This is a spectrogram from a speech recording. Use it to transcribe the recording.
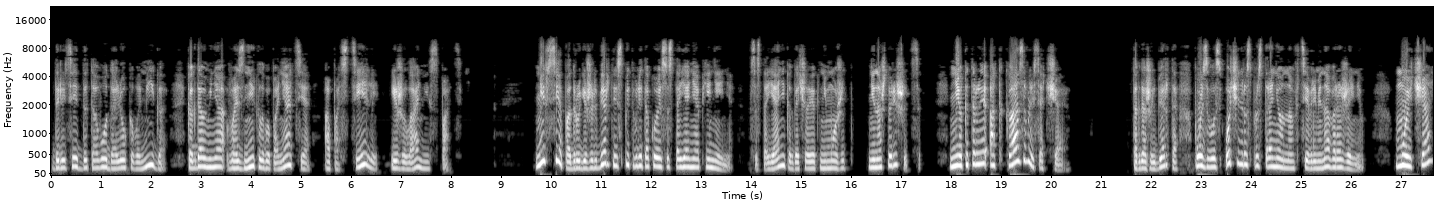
долететь до того далекого мига, когда у меня возникло бы понятие о постели и желании спать. Не все подруги Жильберта испытывали такое состояние опьянения, состояние, когда человек не может ни на что решиться. Некоторые отказывались от чая. Тогда Жильберта пользовалась очень распространенным в те времена выражением «Мой чай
